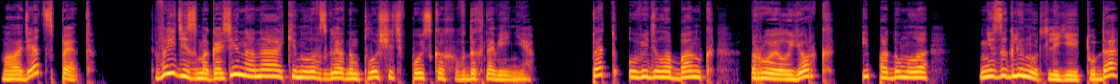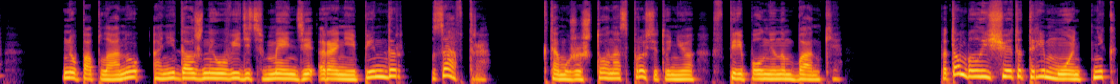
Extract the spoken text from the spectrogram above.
«Молодец, Пэт». Выйдя из магазина, она окинула взглядом площадь в поисках вдохновения. Пэт увидела банк Royal York и подумала, не заглянуть ли ей туда, но по плану они должны увидеть Мэнди ранее Пиндер завтра. К тому же, что она спросит у нее в переполненном банке? Потом был еще этот ремонтник,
